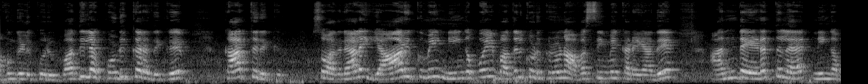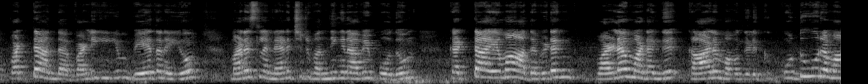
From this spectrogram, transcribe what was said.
அவங்களுக்கு ஒரு பதில கொடுக்கறதுக்கு காத்திருக்கு. சோ அதனால யாருக்குமே நீங்க போய் பதில் கொடுக்கணும்னு அவசியமே கிடையாது. அந்த இடத்துல நீங்க பட்ட அந்த வழியையும் வேதனையும் மனசுல நினைச்சிட்டு வந்தீங்கன்னாவே போதும். கட்டாயமா அதை விட பல மடங்கு காலம் அவங்களுக்கு கொடூரமா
